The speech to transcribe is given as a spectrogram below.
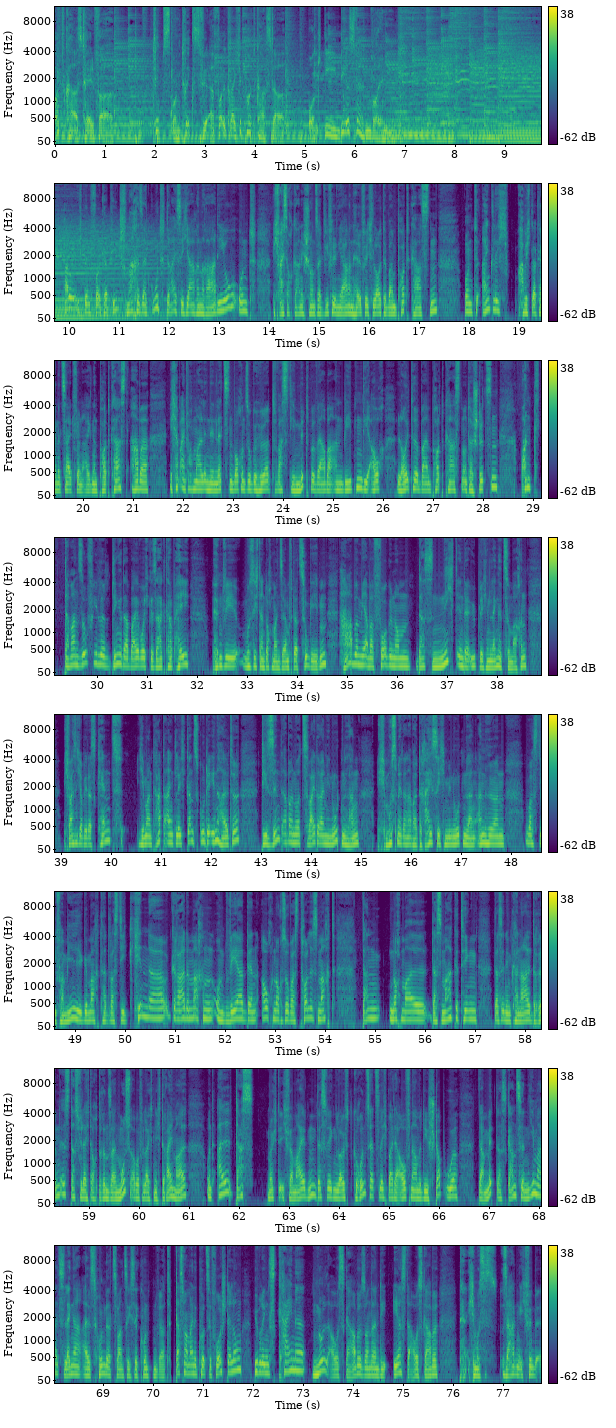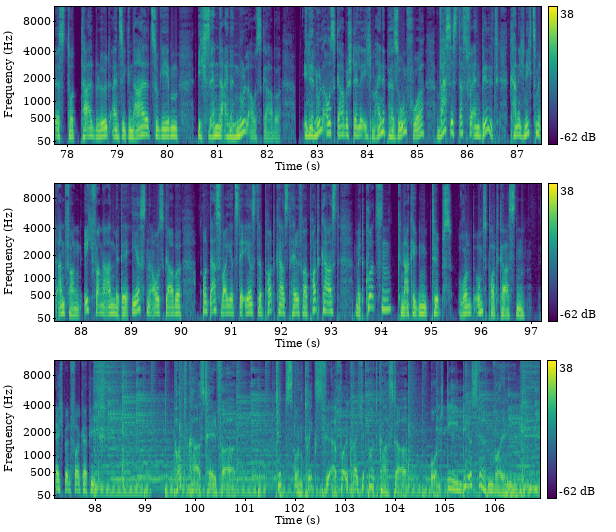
Podcast-Helfer. Tipps und Tricks für erfolgreiche Podcaster und die, die es werden wollen. Hallo, ich bin Volker Pietsch, mache seit gut 30 Jahren Radio und ich weiß auch gar nicht schon, seit wie vielen Jahren helfe ich Leute beim Podcasten. Und eigentlich habe ich gar keine Zeit für einen eigenen Podcast, aber ich habe einfach mal in den letzten Wochen so gehört, was die Mitbewerber anbieten, die auch Leute beim Podcasten unterstützen. Und da waren so viele Dinge dabei, wo ich gesagt habe, hey, irgendwie muss ich dann doch meinen Senf dazugeben, habe mir aber vorgenommen, das nicht in der üblichen Länge zu machen. Ich weiß nicht, ob ihr das kennt jemand hat eigentlich ganz gute Inhalte, die sind aber nur zwei, drei Minuten lang. Ich muss mir dann aber 30 Minuten lang anhören, was die Familie gemacht hat, was die Kinder gerade machen und wer denn auch noch sowas Tolles macht. Dann nochmal das Marketing, das in dem Kanal drin ist, das vielleicht auch drin sein muss, aber vielleicht nicht dreimal. Und all das möchte ich vermeiden. Deswegen läuft grundsätzlich bei der Aufnahme die Stoppuhr, damit das Ganze niemals länger als 120 Sekunden wird. Das war meine kurze Vorstellung. Übrigens keine Nullausgabe, sondern die erste Ausgabe. Denn ich muss sagen, ich finde es total blöd, ein Signal zu geben, ich sende eine Nullausgabe. In der Nullausgabe stelle ich meine Person vor. Was ist das für ein Bild? Kann ich nichts mit anfangen. Ich fange an mit der ersten Ausgabe und das war jetzt der erste Podcast-Helfer Podcast mit kurzen, knackigen Tipps rund ums Podcasten. Ich bin Volker Pietsch. Podcast-Helfer. Tipps und Tricks für erfolgreiche Podcaster und die, die es werden wollen.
